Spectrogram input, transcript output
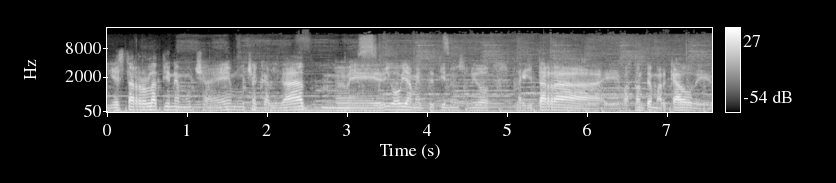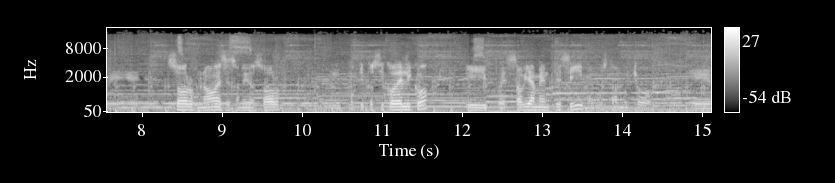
y esta rola tiene mucha, ¿eh? Mucha calidad. Me, digo, obviamente tiene un sonido, la guitarra eh, bastante marcado de, surf, ¿no? Ese sonido surf poquito psicodélico, Y pues obviamente sí, me gusta mucho, eh,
